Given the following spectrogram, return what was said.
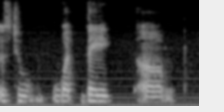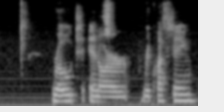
as to what they um, wrote and are requesting?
